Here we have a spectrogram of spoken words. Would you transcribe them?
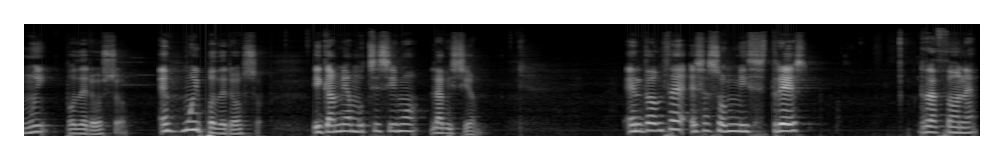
muy poderoso. Es muy poderoso y cambia muchísimo la visión. Entonces, esas son mis tres razones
